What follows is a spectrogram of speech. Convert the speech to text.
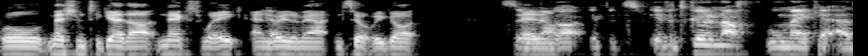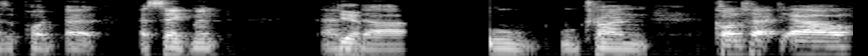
we'll mesh them together next week and Yeah. read them out and see what we got See what we got. If it's if it's good enough, we'll make it as a pod, uh, a segment, and Yeah. uh, we'll we'll try and contact our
